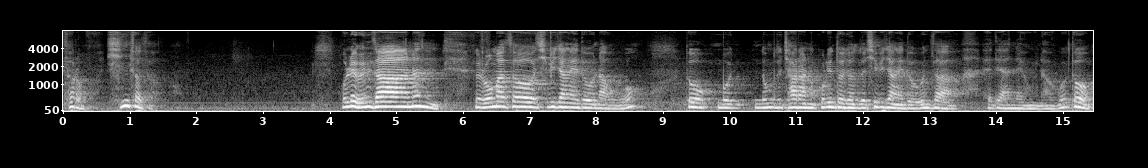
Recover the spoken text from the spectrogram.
서로 힘써서. 원래 은사는 그 로마서 12장에도 나오고 또 뭐 너무도 잘 아는 고린도전서 12장에도 은사에 대한 내용이 나오고 또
